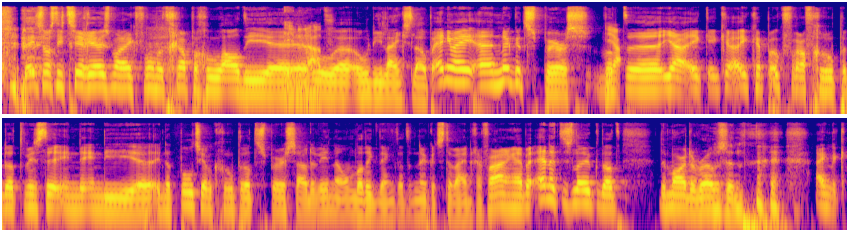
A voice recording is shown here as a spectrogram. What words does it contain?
Deze was niet serieus, maar ik vond het grappig hoe al die, eh, hoe, hoe die lijntjes lopen. Anyway, Nuggets Spurs. Wat, ja, ja ik, ik, ik heb ook vooraf geroepen dat, tenminste in, de, in, die, eh, in dat poeltje heb ik geroepen dat de Spurs zouden winnen. Omdat ik denk dat de Nuggets te weinig ervaring hebben. En het is leuk dat DeMar DeRozan eindelijk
